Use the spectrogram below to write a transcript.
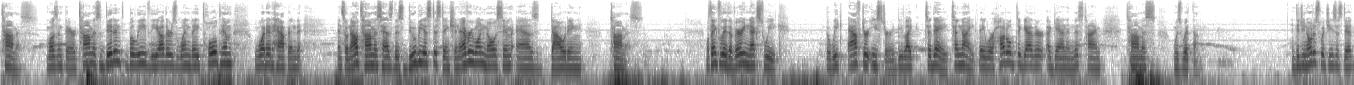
Thomas wasn't there. Thomas didn't believe the others when they told him what had happened. And so now Thomas has this dubious distinction. Everyone knows him as Doubting Thomas. Well, thankfully, the very next week, the week after Easter, it'd be like today, tonight, they were huddled together again, and this time Thomas was with them. And did you notice what Jesus did?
